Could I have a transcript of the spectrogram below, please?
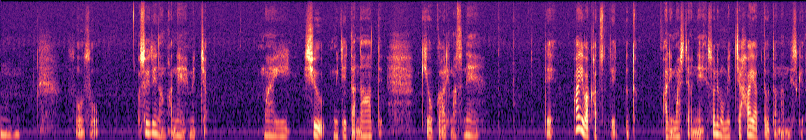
うん、そうそうそれでなんかねめっちゃ毎週見てたなって記憶ありますね。「愛は勝つ」って歌ありましたよねそれもめっちゃ流行った歌なんですけど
